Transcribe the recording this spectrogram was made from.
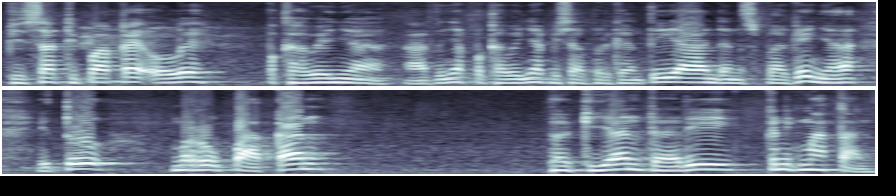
bisa dipakai oleh pegawainya. Artinya pegawainya bisa bergantian dan sebagainya itu merupakan bagian dari kenikmatan.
